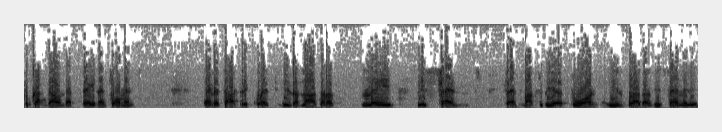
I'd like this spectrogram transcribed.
to cut down that pain and torment. And the third request is that Lazarus may be sent, sent back to the earth to warn his brothers, his family.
